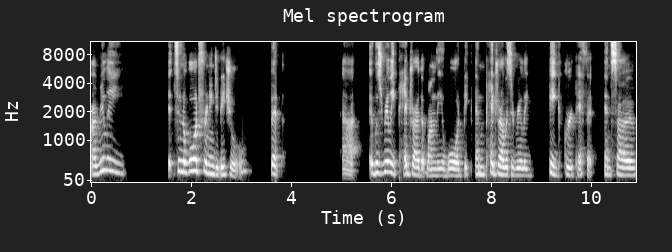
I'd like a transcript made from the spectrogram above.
I really, it's an award for an individual, but uh, it was really Pedro that won the award, and Pedro was a really big group effort. And so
